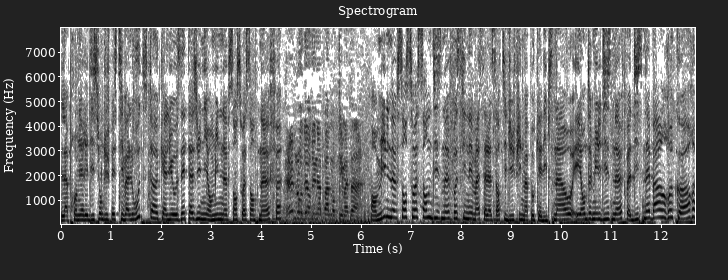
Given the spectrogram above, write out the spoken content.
La première édition du festival Woodstock a lieu aux États-Unis en 1969. J'aime l'odeur du napalm mon petit matin. En 1979 au cinéma, c'est la sortie du film Apocalypse Now. Et en 2019, Disney bat un record.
